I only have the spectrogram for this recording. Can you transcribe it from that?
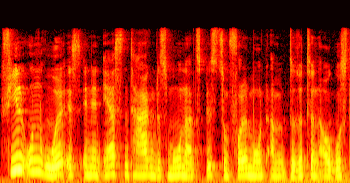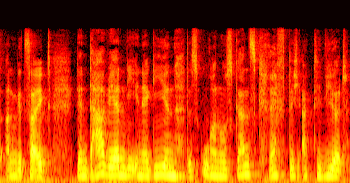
Viel Unruhe ist in den ersten Tagen des Monats bis zum Vollmond am 3. August angezeigt, denn da werden die Energien des Uranus ganz kräftig aktiviert.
